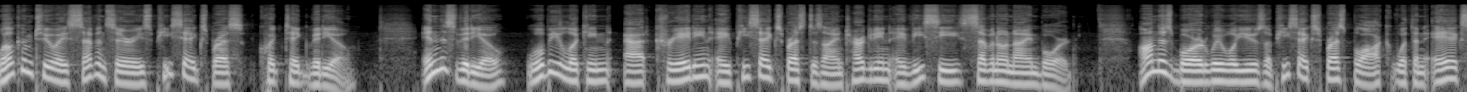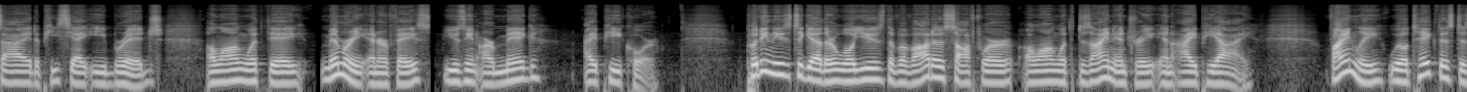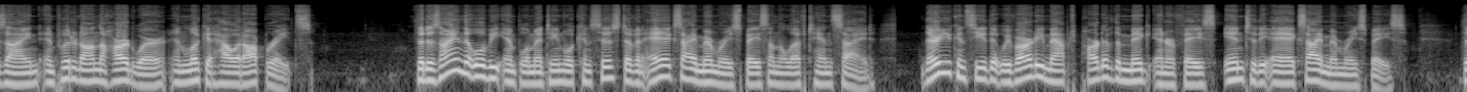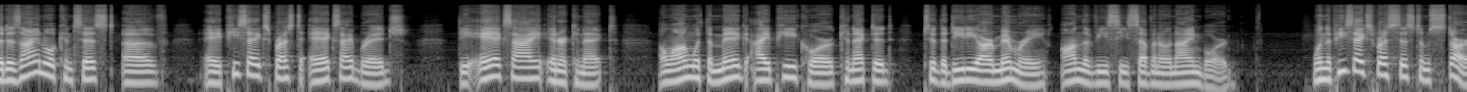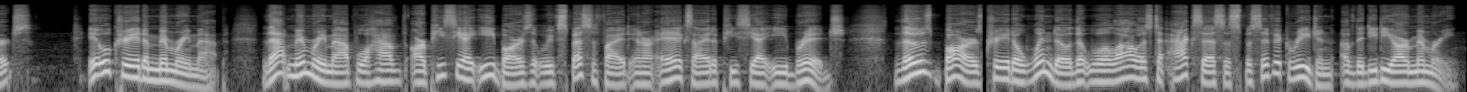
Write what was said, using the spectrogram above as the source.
Welcome to a 7 Series PCI Express Quick Take video. In this video, we'll be looking at creating a PCI Express design targeting a VC709 board. On this board, we will use a PCI Express block with an AXI to PCIe bridge, along with a memory interface using our MIG IP core. Putting these together, we'll use the Vivado software along with design entry in IPI. Finally, we'll take this design and put it on the hardware and look at how it operates. The design that we'll be implementing will consist of an AXI memory space on the left-hand side. There you can see that we've already mapped part of the MIG interface into the AXI memory space. The design will consist of a PCI Express to AXI bridge, the AXI interconnect, along with the MIG IP core connected to the DDR memory on the VC709 board. When the PCI Express system starts, it will create a memory map. That memory map will have our PCIe bars that we've specified in our AXI to PCIe bridge. Those bars create a window that will allow us to access a specific region of the DDR memory.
